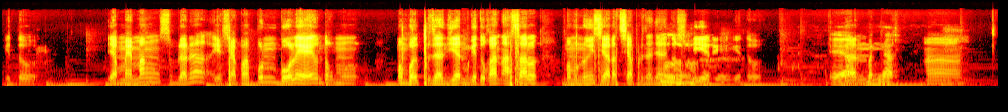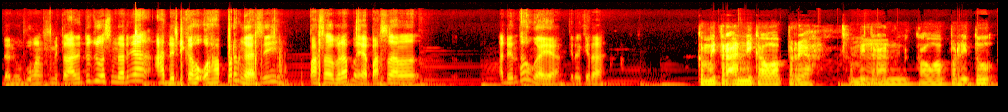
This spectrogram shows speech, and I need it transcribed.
itu. Yang memang sebenarnya ya siapa pun boleh ya untuk membuat perjanjian begitu kan asal memenuhi syarat-syarat perjanjian oh. itu sendiri gitu. Iya, benar. Uh, dan hubungan kemitraan itu juga sebenarnya ada di KUH per nggak sih? Pasal berapa ya? Pasal ada yang tahu nggak ya kira-kira? kemitraan di Kawaper ya. Kemitraan hmm. Kawaper itu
